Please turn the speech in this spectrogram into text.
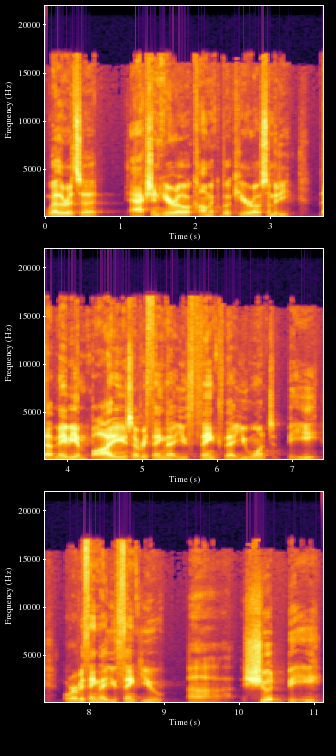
whether it's a action hero, a comic book hero, somebody that maybe embodies everything that you think that you want to be or everything that you think you uh, should be,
